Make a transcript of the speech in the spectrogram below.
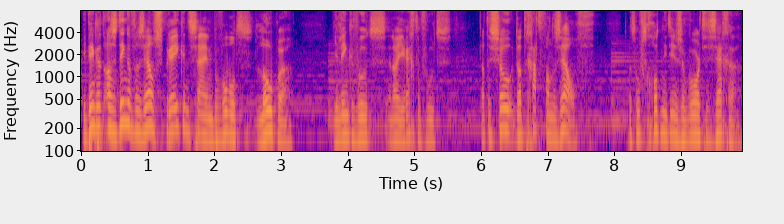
Ik denk dat als dingen vanzelfsprekend zijn, bijvoorbeeld lopen, je linkervoet en dan je rechtervoet, dat, is zo, dat gaat vanzelf. Dat hoeft God niet in zijn woord te zeggen.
